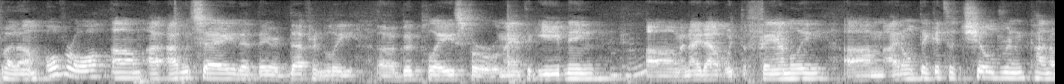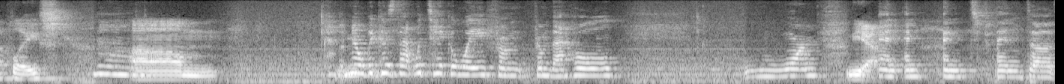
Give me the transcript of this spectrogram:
But um, overall, um, I, I would say that they are definitely a good place for a romantic evening, um, a night out with the family. Um, I don't think it's a children kind of place. No, Um, no, because that would take away from from that whole warmth Yeah. and and and and uh,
